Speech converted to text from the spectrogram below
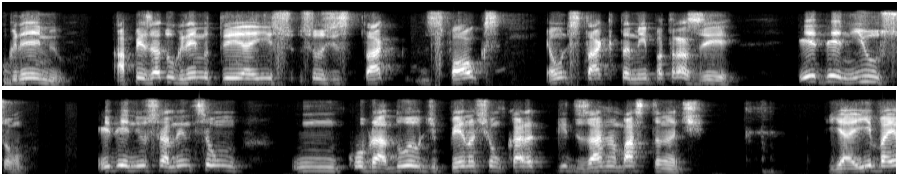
Grêmio. Apesar do Grêmio ter aí seus destaque, desfalques, é um destaque também para trazer. Edenilson. Edenilson, além de ser um, um cobrador de pênalti, é um cara que desarma bastante. E aí vai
